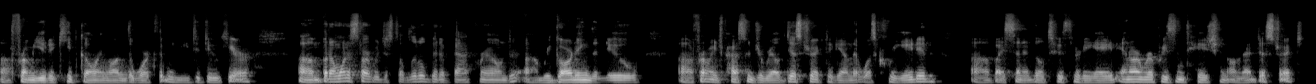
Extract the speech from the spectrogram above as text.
uh, from you to keep going on the work that we need to do here. Um, but I want to start with just a little bit of background uh, regarding the new uh, Front Range Passenger Rail District, again, that was created uh, by Senate Bill 238 and our representation on that district.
